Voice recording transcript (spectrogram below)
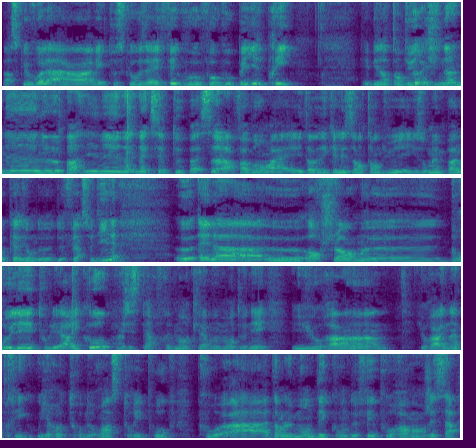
Parce que voilà, hein, avec tout ce que vous avez fait, il faut que vous payiez le prix. Et bien entendu, Regina ne, veut pas, n'accepte pas ça. Enfin bon, étant donné qu'elle les a entendus et ils n'ont même pas l'occasion de, faire ce deal, euh, elle a, euh, hors champ, euh, brûlé tous les haricots. J'espère vraiment qu'à un moment donné, il y aura une intrigue où ils retourneront à Storybrooke dans le monde des contes de fées pour arranger ça.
